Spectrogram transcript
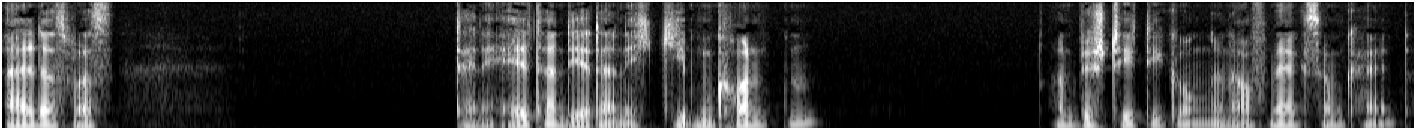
All das, was deine Eltern dir da nicht geben konnten, an Bestätigung, an Aufmerksamkeit,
